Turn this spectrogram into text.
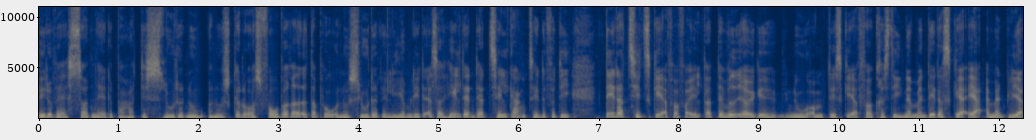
ved du hvad, sådan er det bare, det slutter nu, og nu skal du også forberede dig på, og nu slutter det lige om lidt. Altså hele den der tilgang til det, fordi det, der tit sker for forældre, det ved jeg jo ikke nu, om det sker for Christina, men det, der sker, er, at man bliver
